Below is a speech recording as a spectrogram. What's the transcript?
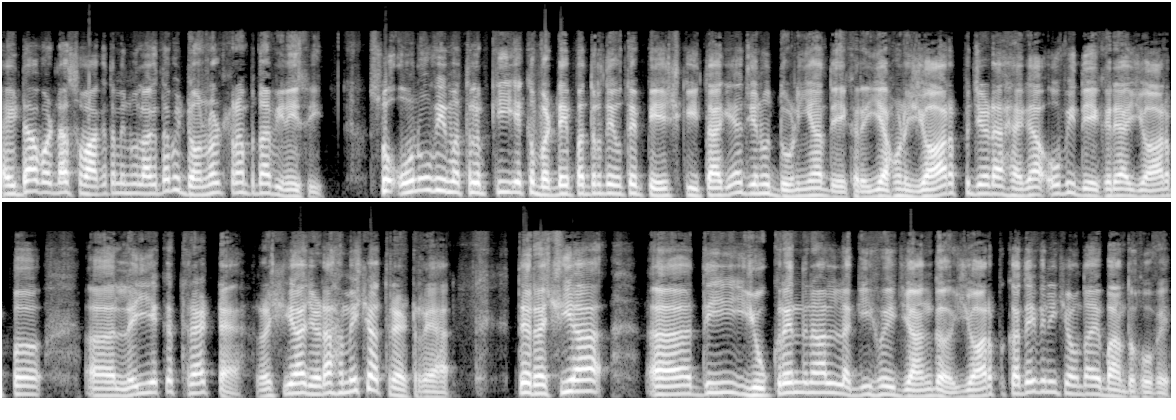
ਐਡਾ ਵੱਡਾ ਸਵਾਗਤ ਮੈਨੂੰ ਲੱਗਦਾ ਵੀ ਡੋਨਲਡ ਟਰੰਪ ਦਾ ਵੀ ਨਹੀਂ ਸੀ। ਸੋ ਉਹਨੂੰ ਵੀ ਮਤਲਬ ਕਿ ਇੱਕ ਵੱਡੇ ਪੱਧਰ ਦੇ ਉੱਤੇ ਪੇਸ਼ ਕੀਤਾ ਗਿਆ ਜਿਹਨੂੰ ਦੁਨੀਆ ਦੇਖ ਰਹੀ ਹੈ ਹੁਣ ਯੂਰਪ ਜਿਹੜਾ ਹੈਗਾ ਉਹ ਵੀ ਦੇਖ ਰਿਹਾ। ਯੂਰਪ ਅ, ਲਈ ਇੱਕ ਥ੍ਰੈਟ ਹੈ। ਰਸ਼ੀਆ ਜਿਹੜਾ ਹਮੇਸ਼ਾ ਥ੍ਰੈਟ ਰਿਹਾ। ਤੇ ਰਸ਼ੀਆ ਦੀ ਯੂਕਰੇਨ ਦੇ ਨਾਲ ਲੱਗੀ ਹੋਈ ਜੰਗ ਯੂਰਪ ਕਦੇ ਵੀ ਨਹੀਂ ਚਾਹੁੰਦਾ ਇਹ ਬੰਦ ਹੋਵੇ।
